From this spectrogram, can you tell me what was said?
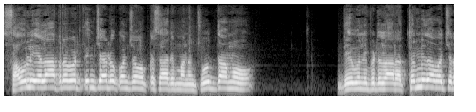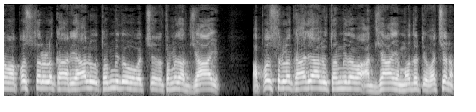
సౌలు ఎలా ప్రవర్తించాడో కొంచెం ఒక్కసారి మనం చూద్దాము. దేవుని బిడ్డలార తొమ్మిదో వచనం అపస్తుల కార్యాలు తొమ్మిదవ వచ్చిన తొమ్మిదో అధ్యాయం. అపస్తుల కార్యాలు తొమ్మిదవ అధ్యాయం మొదటి వచనం.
